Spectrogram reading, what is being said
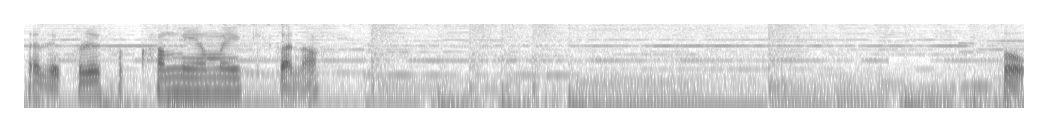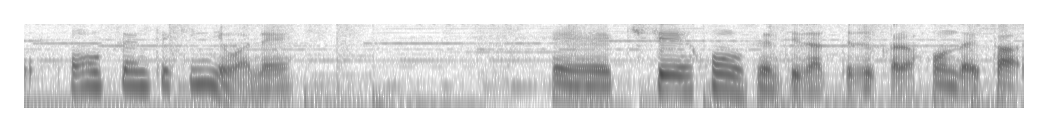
なので、これが亀山行きかな？そう、本線的にはね、えー、規制本線ってなってるから、本来、さ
